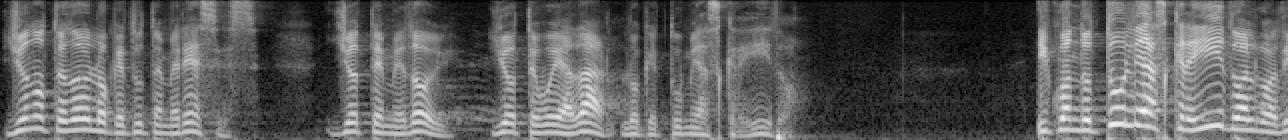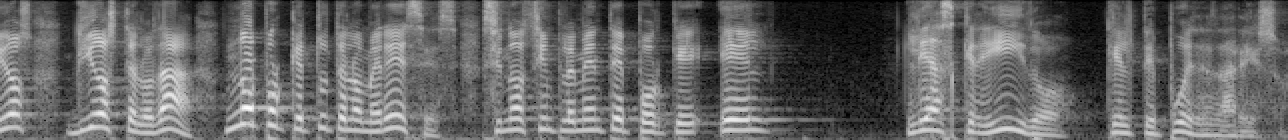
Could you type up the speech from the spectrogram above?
yo no te doy lo que tú te mereces. Yo te me doy, yo te voy a dar lo que tú me has creído. Y cuando tú le has creído algo a Dios, Dios te lo da. No porque tú te lo mereces, sino simplemente porque Él le has creído que Él te puede dar eso.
